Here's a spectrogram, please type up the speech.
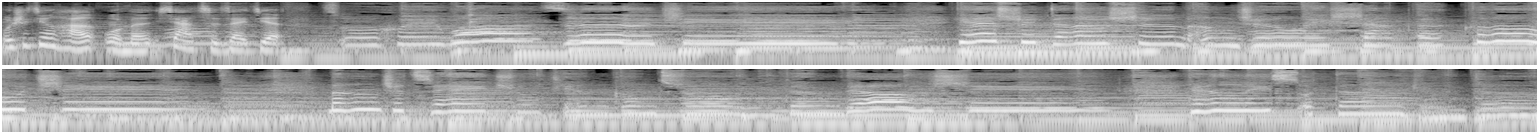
我是静涵，我们下次再见。做回我自己。也许当时忙着微笑和哭泣，忙着追逐天空中的流星，人理所当然的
